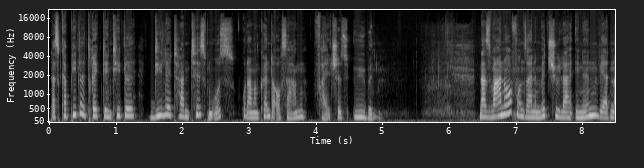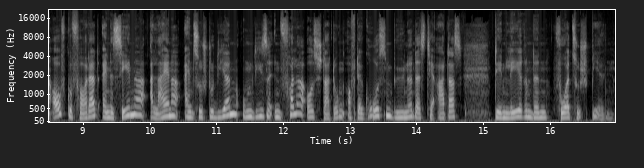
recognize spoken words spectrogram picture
Das Kapitel trägt den Titel Dilettantismus oder man könnte auch sagen falsches Üben. Naswanov und seine MitschülerInnen werden aufgefordert, eine Szene alleine einzustudieren, um diese in voller Ausstattung auf der großen Bühne des Theaters den Lehrenden vorzuspielen.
